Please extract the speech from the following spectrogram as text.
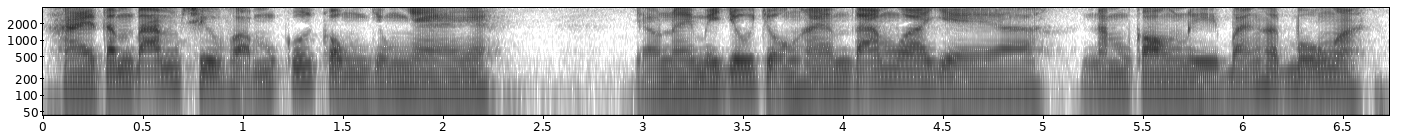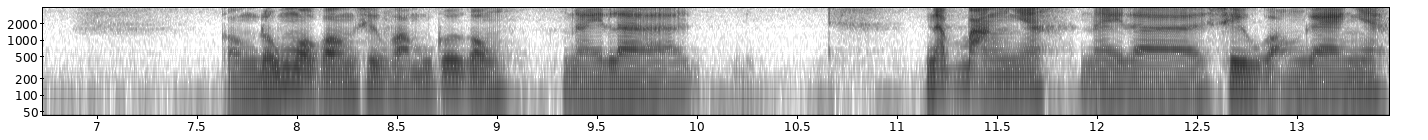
288 siêu phẩm cuối cùng trong nhà nha. Dạo này mấy chú chuộng 288 quá về à, 5 con thì bán hết 4 rồi. Còn đúng một con siêu phẩm cuối cùng. Này là nắp bằng nha này là siêu gọn gàng nha.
